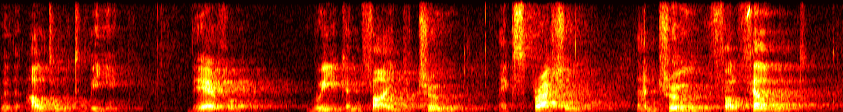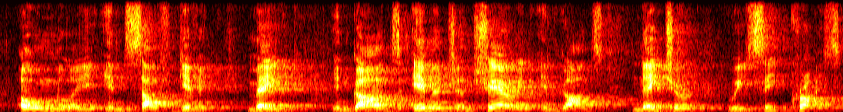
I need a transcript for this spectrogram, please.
with ultimate being. Therefore, we can find true expression and true fulfillment only in self giving, made in God's image and sharing in God's nature. We seek Christ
